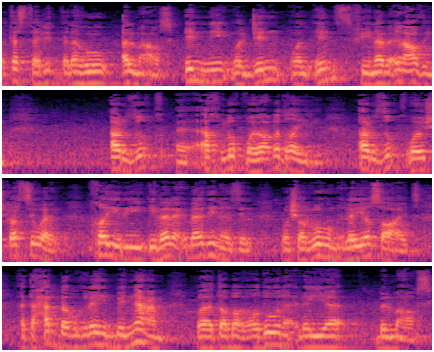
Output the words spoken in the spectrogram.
فتستجد له المعاصي. إني والجن والإنس في نبأ عظيم. أرزق أخلق ويعبد غيري. أرزق ويشكر سواي. خيري إلى العباد نازل وشرهم إلي صاعد. أتحبب إليهم بالنعم ويتبغضون إلي بالمعاصي.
